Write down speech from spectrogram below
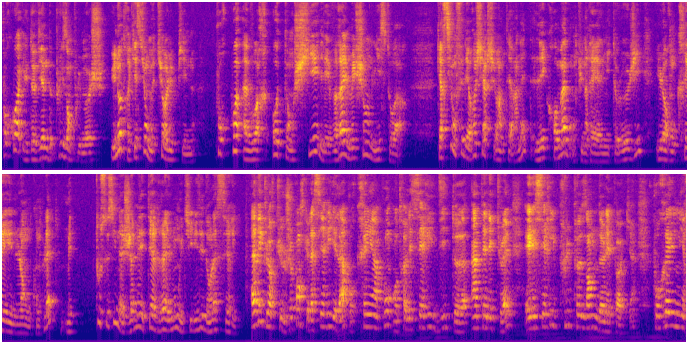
Pourquoi ils deviennent de plus en plus moches? Une autre question me turlupine. Pourquoi avoir autant chié les vrais méchants de l'histoire? Car si on fait des recherches sur Internet, les chromags ont une réelle mythologie, ils leur ont créé une langue complète, mais tout ceci n'a jamais été réellement utilisé dans la série. Avec le recul, je pense que la série est là pour créer un pont entre les séries dites euh, intellectuelles et les séries plus pesantes de l'époque, pour réunir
